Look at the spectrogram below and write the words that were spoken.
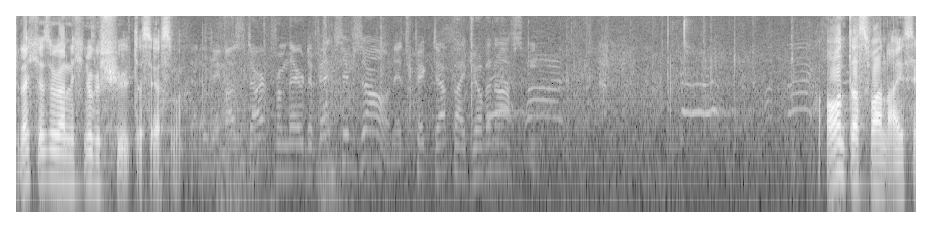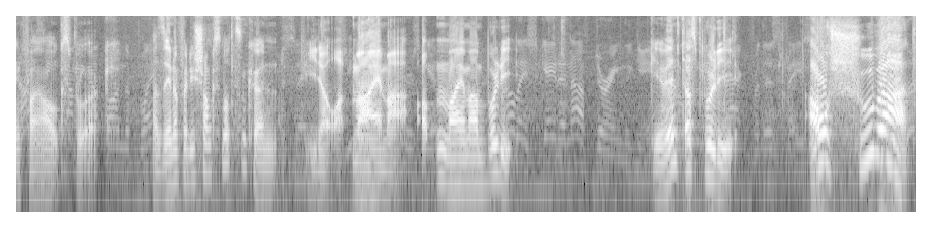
Vielleicht ja sogar nicht nur gefühlt das erste Mal. Und das war ein Icing von Augsburg. Mal sehen, ob wir die Chance nutzen können. Wieder Oppenheimer. Oppenheimer am Bulli. Gewinnt das Bulli. Auch Schubert.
